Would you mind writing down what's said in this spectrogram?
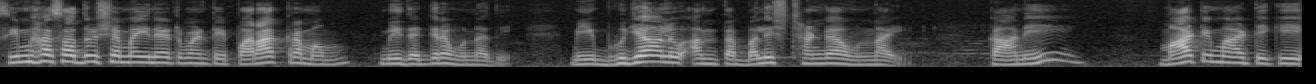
సింహ సదృశమైనటువంటి పరాక్రమం మీ దగ్గర ఉన్నది. మీ భుజాలు అంత బలిష్టంగా ఉన్నాయి. కానీ మాటి మాటికి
